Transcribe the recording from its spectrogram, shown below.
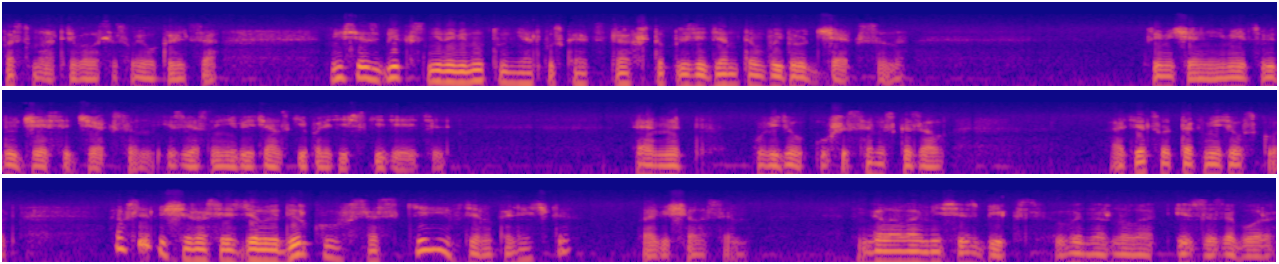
посматривала со своего крыльца. Миссис Бикс ни на минуту не отпускает страх, что президентом выберут Джексона. Примечание имеется в виду Джесси Джексон, известный негритянский политический деятель. Эммет увидел уши Сэм и сказал... Отец вот так метил скот. А в следующий раз я сделаю дырку в соске и вдену колечко, пообещала Сэм. Голова миссис Бикс вынырнула из-за забора.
